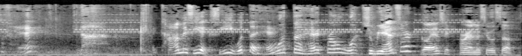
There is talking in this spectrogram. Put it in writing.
What the heck? Nah. Thomas EXE? What the heck? What the heck, bro? What? Should we answer? Go answer. All right, let's see what's up.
